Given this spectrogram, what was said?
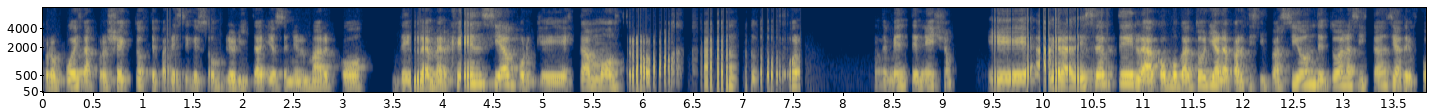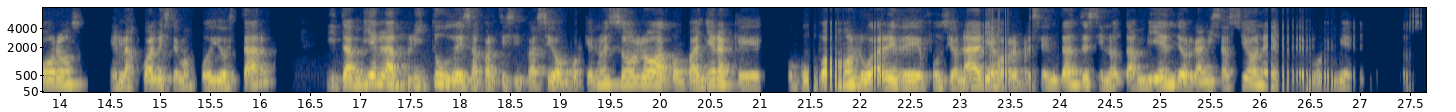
propuestas, proyectos te parece que son prioritarios en el marco de la emergencia, porque estamos trabajando fuertemente en ello. Eh, agradecerte la convocatoria, la participación de todas las instancias de foros en las cuales hemos podido estar y también la amplitud de esa participación, porque no es solo a compañeras que ocupamos lugares de funcionarias o representantes, sino también de organizaciones, de movimientos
